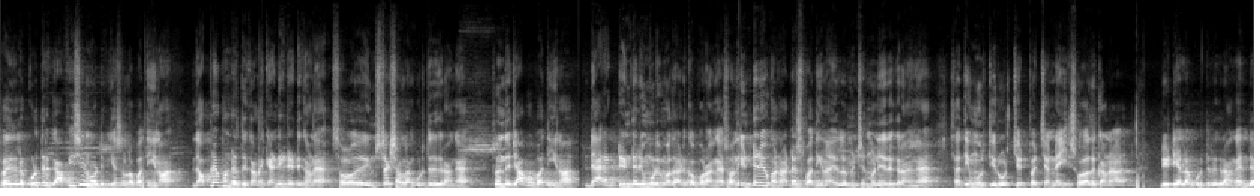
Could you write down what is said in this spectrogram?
ஸோ இதில் கொடுத்துருக்க அஃபிஷியல் நோட்டிஃபிகேஷனில் பார்த்தீங்கன்னா இது அப்ளை பண்ணுறதுக்கான கேண்டிடேட்டுக்கான ஸோ இன்ஸ்ட்ரக்ஷன்லாம் கொடுத்துருக்குறாங்க. ஸோ இந்த ஜாப்பு பார்த்தீங்கன்னா டேரக்ட் இன்டர்வியூ மூலியமாக தான் எடுக்க போகிறாங்க ஸோ அந்த இன்டர்வியூக்கான அட்ரஸ் பார்த்தீங்கன்னா இதில் மென்ஷன் பண்ணி இருக்கிறாங்க ரோட் செட்பட் சென்னை. ஸோ அதுக்கான டீட்டெயிலாம் கொடுத்துருக்குறாங்க. இந்த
